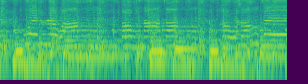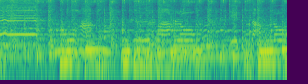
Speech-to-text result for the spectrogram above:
รเว้นระวัง ต้องหน้าตั้งเข้าสังเตโมหะคือความหลง จิตต่ำลง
